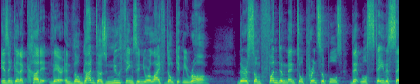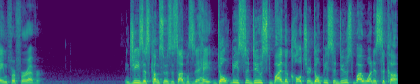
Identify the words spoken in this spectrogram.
isn't gonna cut it there. And though God does new things in your life, don't get me wrong, there are some fundamental principles that will stay the same for forever. And Jesus comes to his disciples and says, Hey, don't be seduced by the culture. Don't be seduced by what is to come.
